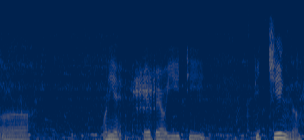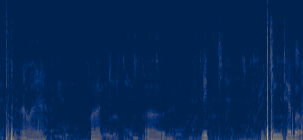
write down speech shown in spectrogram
เอ่ออันนี้ไง F L E T Fishing เหรออะไรนะฟลเอ่อ Flit Fishing Table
